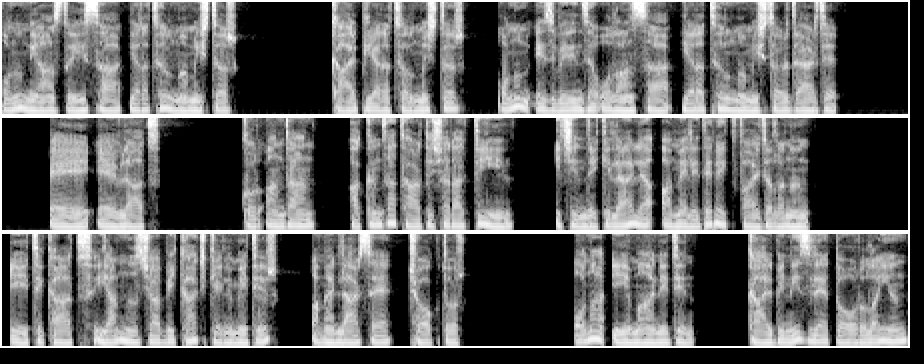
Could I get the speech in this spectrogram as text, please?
Onun yazdığıysa yaratılmamıştır. Kalp yaratılmıştır, onun ezberinde olansa yaratılmamıştır derdi. Ey evlat! Kur'an'dan hakkında tartışarak değil, içindekilerle amel ederek faydalanın. İtikat yalnızca birkaç kelimedir, amellerse çoktur. Ona iman edin, kalbinizle doğrulayın,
